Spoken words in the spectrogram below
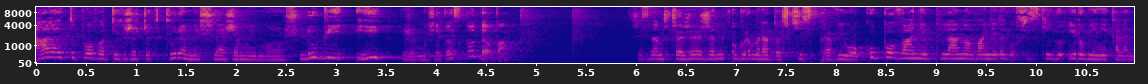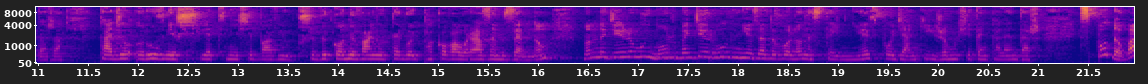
ale typowo tych rzeczy, które myślę, że mój mąż lubi i że mu się to spodoba. Przyznam szczerze, że mi ogrom radości sprawiło kupowanie, planowanie tego wszystkiego i robienie kalendarza. Tadzio również świetnie się bawił przy wykonywaniu tego i pakował razem ze mną. Mam nadzieję, że mój mąż będzie równie zadowolony z tej niespodzianki i że mu się ten kalendarz spodoba,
